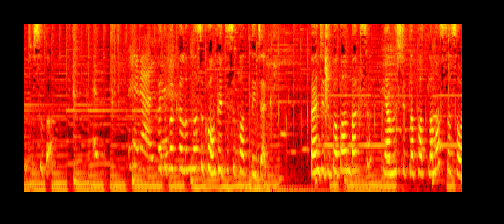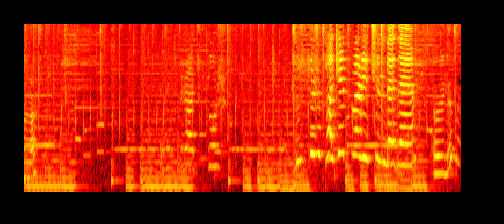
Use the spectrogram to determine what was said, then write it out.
kutusu da? Evet, herhalde. Hadi bakalım nasıl konfetisi patlayacak. Bence bir baban baksın. Yanlışlıkla patlamazsa sonra. Evet birazcık zor. Bir sürü paket var içinde de. Öyle mi?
